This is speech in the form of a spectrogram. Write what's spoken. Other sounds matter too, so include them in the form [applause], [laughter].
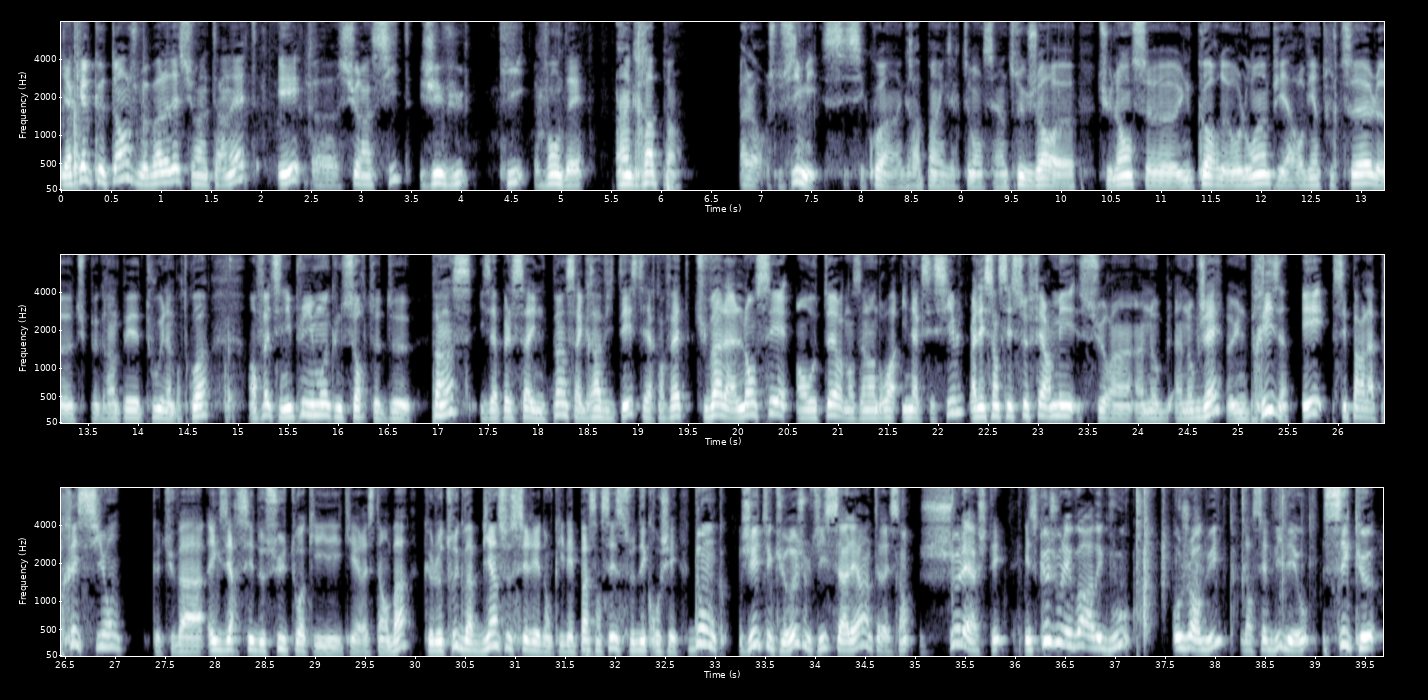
Il y a quelques temps, je me baladais sur internet et euh, sur un site, j'ai vu qui vendait un grappin. Alors, je me suis dit, mais c'est quoi un grappin exactement? C'est un truc genre, euh, tu lances euh, une corde au loin, puis elle revient toute seule, tu peux grimper tout et n'importe quoi. En fait, c'est ni plus ni moins qu'une sorte de pince. Ils appellent ça une pince à gravité, c'est-à-dire qu'en fait, tu vas la lancer en hauteur dans un endroit inaccessible. Elle est censée se fermer sur un objet, une prise, et c'est par la pression que tu vas exercer dessus, toi qui, qui est resté en bas, que le truc va bien se serrer, donc il n'est pas censé se décrocher. Donc, j'ai été curieux, je me suis dit, ça a l'air intéressant, je l'ai acheté. Et ce que je voulais voir avec vous aujourd'hui, dans cette vidéo, c'est que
